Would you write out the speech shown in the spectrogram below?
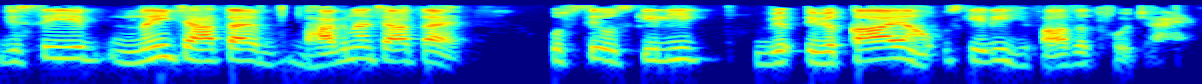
جس سے یہ نہیں چاہتا ہے، بھاگنا چاہتا ہے، اس سے اس کے لیے وقایا اس کے لیے حفاظت ہو جائے۔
